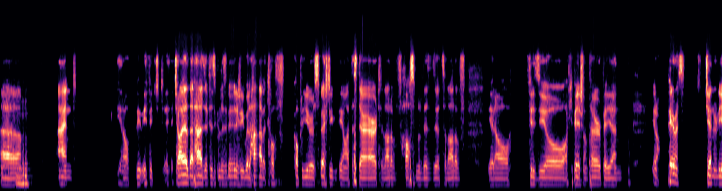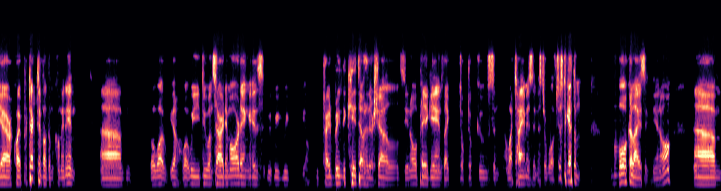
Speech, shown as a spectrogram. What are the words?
um, mm-hmm. and you know, if it's a child that has a physical disability will have a tough couple of years, especially you know at the start. A lot of hospital visits, a lot of you know physio, occupational therapy, and you know parents generally are quite protective of them coming in. Um, but what you know what we do on Saturday morning is we, we, we you know try to bring the kids out of their shells. You know, play games like Duck Duck Goose and what time is it, Mr. Wolf, just to get them vocalizing. You know. Um,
